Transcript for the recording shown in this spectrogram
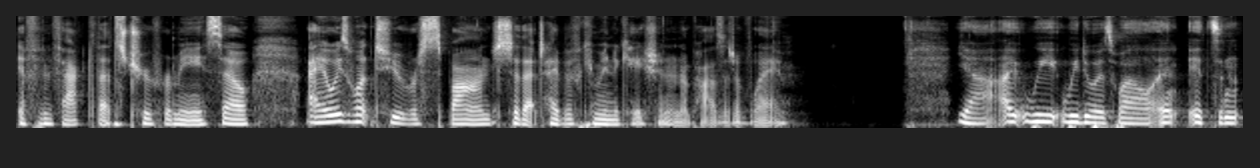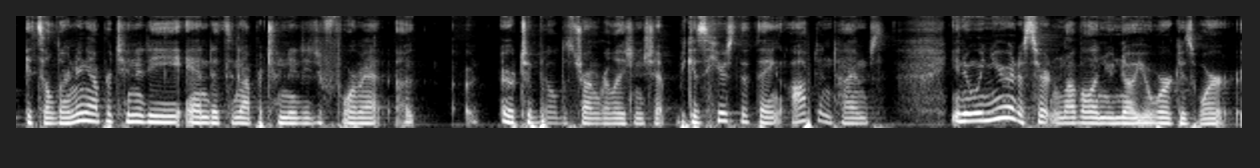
if in fact that's true for me. So I always want to respond to that type of communication in a positive way. Yeah, I, we we do as well, and it's an it's a learning opportunity, and it's an opportunity to format a, or to build a strong relationship. Because here's the thing: oftentimes, you know, when you're at a certain level and you know your work is work,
